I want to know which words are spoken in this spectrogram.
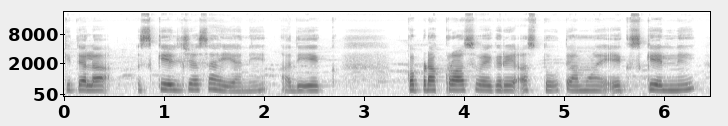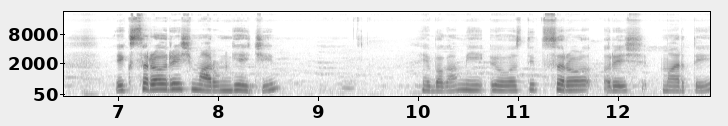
की त्याला स्केलच्या साहाय्याने आधी एक कपडा क्रॉस वगैरे असतो त्यामुळे एक स्केलने एक सरळ रेष मारून घ्यायची. हे बघा मी व्यवस्थित सरळ रेष मारते.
